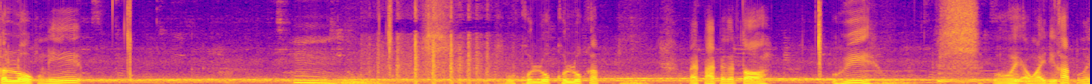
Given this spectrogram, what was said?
กระโหลกนี้อืมโอ้ขนลุกขนลุกครับ ไปไปไปกันต่อ อุ้ย โอ้ย เอาไงดีครับเอาไง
